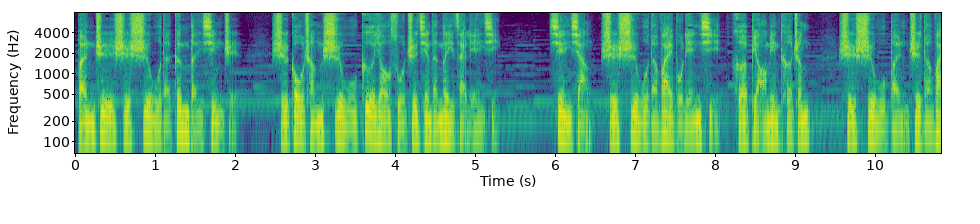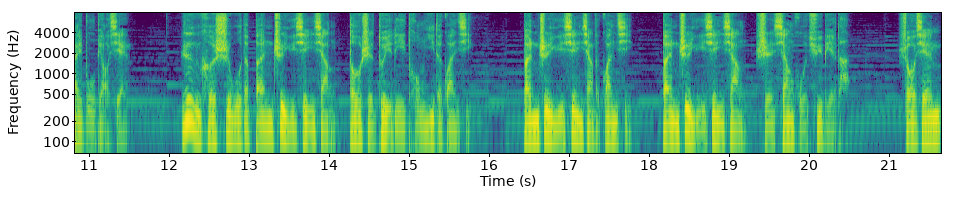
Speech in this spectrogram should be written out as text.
本质是事物的根本性质，是构成事物各要素之间的内在联系；现象是事物的外部联系和表面特征，是事物本质的外部表现。任何事物的本质与现象都是对立统一的关系。本质与现象的关系，本质与现象是相互区别的。首先，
